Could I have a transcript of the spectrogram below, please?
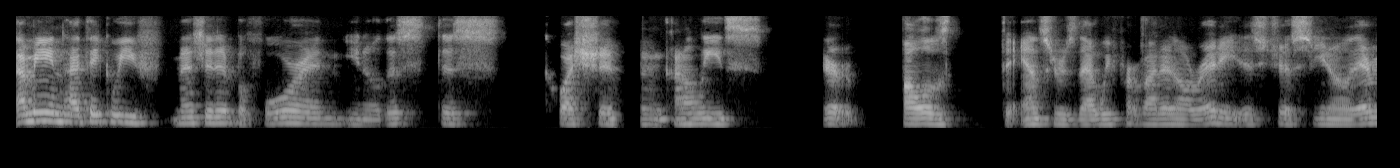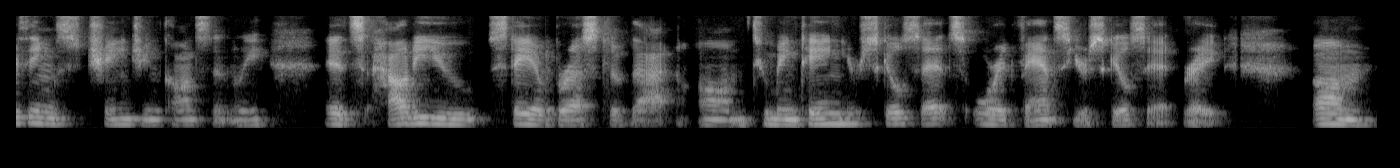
I mean, I think we've mentioned it before, and you know, this this question kind of leads or follows the answers that we've provided already is just you know everything's changing constantly. It's how do you stay abreast of that um, to maintain your skill sets or advance your skill set right? Um,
